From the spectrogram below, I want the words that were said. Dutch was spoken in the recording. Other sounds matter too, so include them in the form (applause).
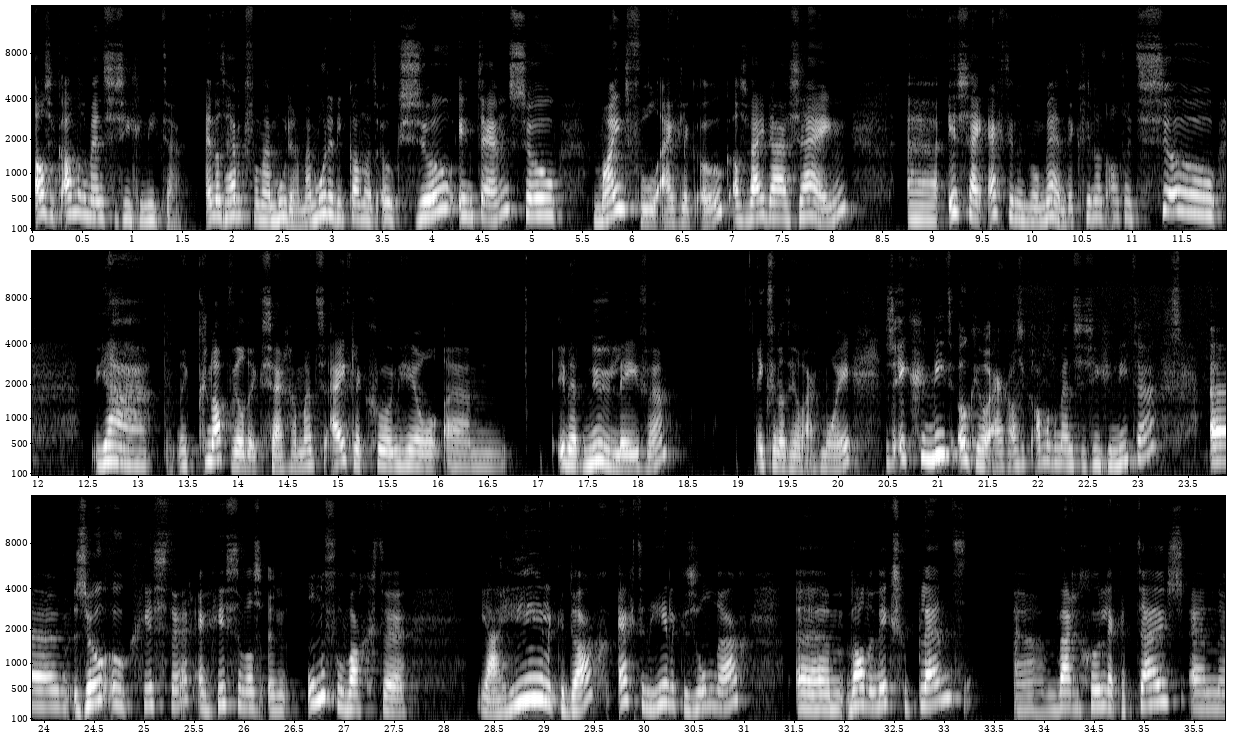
als ik andere mensen zie genieten. En dat heb ik van mijn moeder. Mijn moeder die kan dat ook zo intens, zo mindful eigenlijk ook. Als wij daar zijn, uh, is zij echt in het moment. Ik vind dat altijd zo, ja, knap wilde ik zeggen. Maar het is eigenlijk gewoon heel um, in het nu leven. Ik vind dat heel erg mooi. Dus ik geniet ook heel erg als ik andere mensen zie genieten. Um, zo ook gisteren. En gisteren was een onverwachte, ja, heerlijke dag. Echt een heerlijke zondag. Um, we hadden niks gepland. Um, we waren gewoon lekker thuis. En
